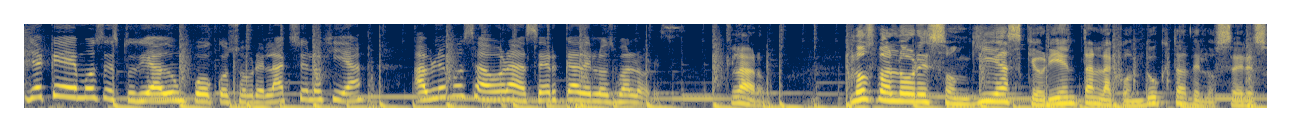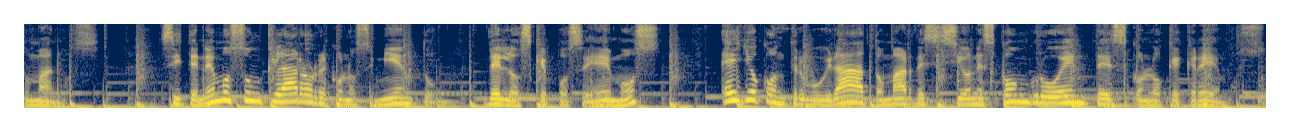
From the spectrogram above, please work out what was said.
Ya que hemos estudiado un poco sobre la axiología, hablemos ahora acerca de los valores. Claro, los valores son guías que orientan la conducta de los seres humanos. Si tenemos un claro reconocimiento de los que poseemos, ello contribuirá a tomar decisiones congruentes con lo que creemos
